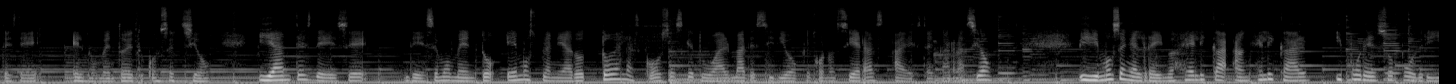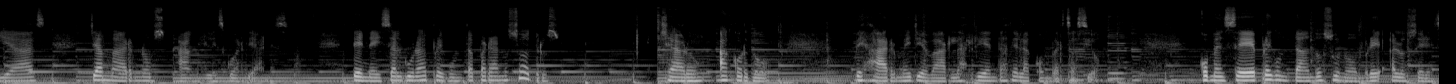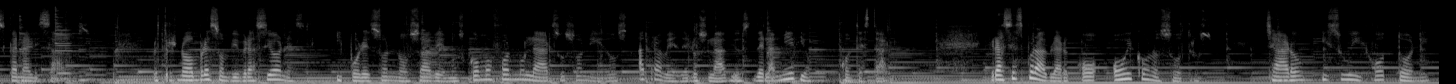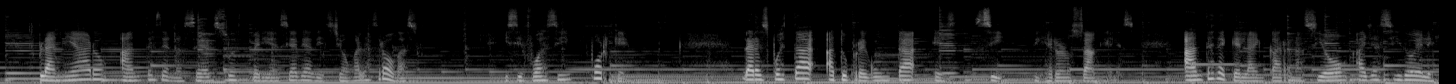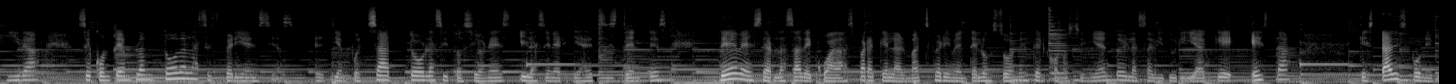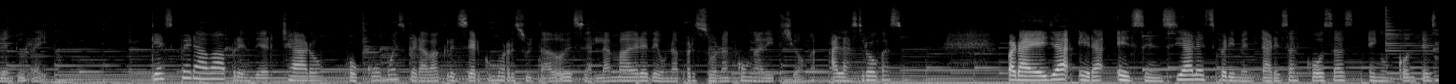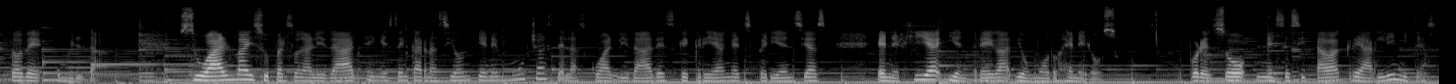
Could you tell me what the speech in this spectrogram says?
desde el momento de tu concepción y antes de ese de ese momento hemos planeado todas las cosas que tu alma decidió que conocieras a esta encarnación. Vivimos en el reino angelical y por eso podrías llamarnos ángeles guardianes. ¿Tenéis alguna pregunta para nosotros? Sharon acordó dejarme llevar las riendas de la conversación. Comencé preguntando su nombre a los seres canalizados. Nuestros nombres son vibraciones y por eso no sabemos cómo formular sus sonidos a través de los labios de la medium, contestaron. Gracias por hablar hoy con nosotros. Sharon y su hijo Tony planearon antes de nacer su experiencia de adicción a las drogas. Y si fue así, ¿por qué? La respuesta a tu pregunta es sí, dijeron los ángeles. Antes de que la encarnación haya sido elegida, se contemplan todas las experiencias, el tiempo exacto, las situaciones y las energías existentes deben ser las adecuadas para que el alma experimente los dones del conocimiento y la sabiduría que, está, que está disponible en tu reino. ¿Qué esperaba aprender Charon o cómo esperaba crecer como resultado de ser la madre de una persona con adicción a las drogas? Para ella era esencial experimentar esas cosas en un contexto de humildad. Su alma y su personalidad en esta encarnación tienen muchas de las cualidades que crean experiencias, energía y entrega de un modo generoso. Por eso necesitaba crear límites,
